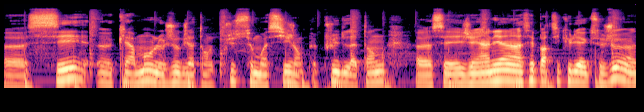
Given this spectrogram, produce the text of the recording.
Euh, c'est euh, clairement le jeu que j'attends le plus ce mois-ci, j'en peux plus de l'attendre. Euh, j'ai un lien assez particulier avec ce jeu, hein.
